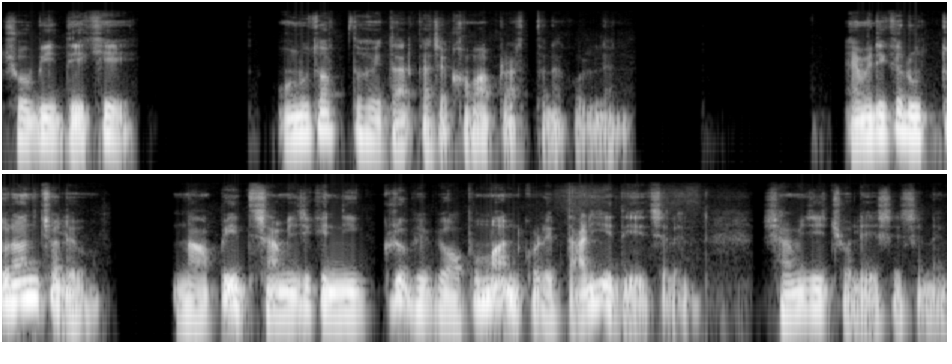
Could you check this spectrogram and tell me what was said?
ছবি দেখে অনুতপ্ত হয়ে তার কাছে ক্ষমা প্রার্থনা করলেন। আমেরিকার উত্তরাঞ্চলেও নাপিত স্বামীজিকে নিগ্র ভেবে অপমান করে তাড়িয়ে দিয়েছিলেন। স্বামীজি চলে এসেছিলেন।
